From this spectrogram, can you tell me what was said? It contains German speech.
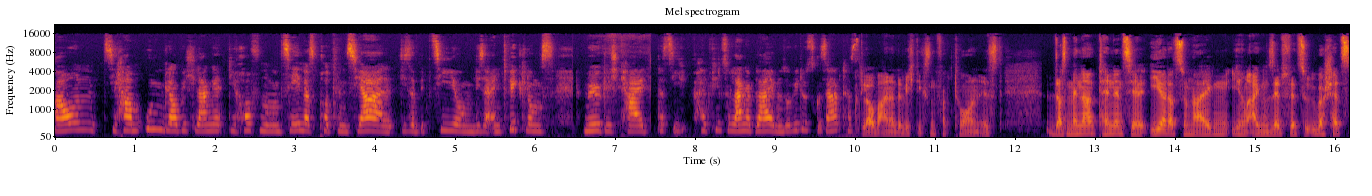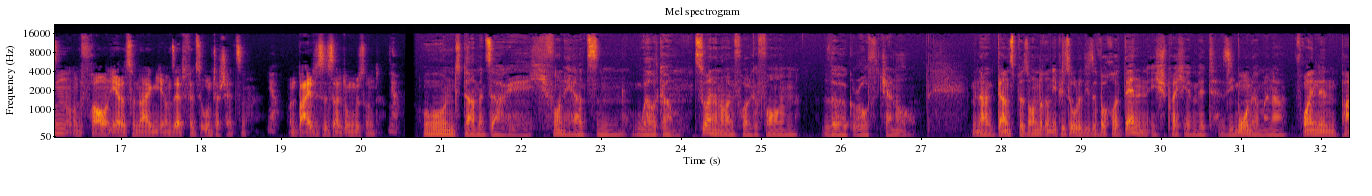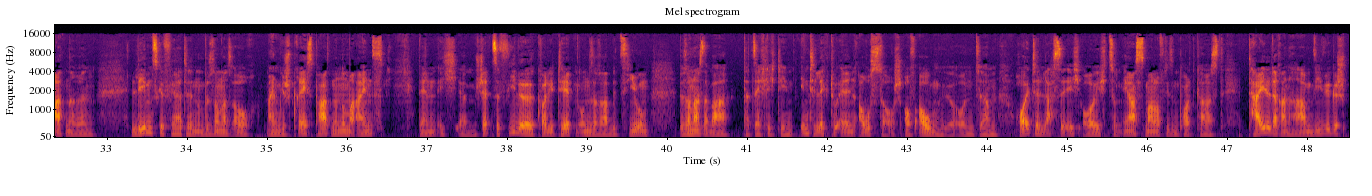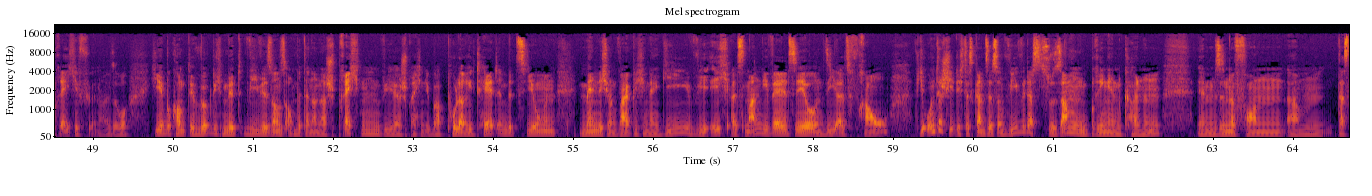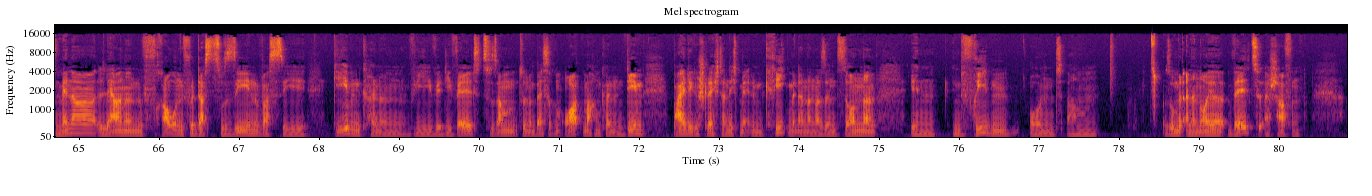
Frauen, sie haben unglaublich lange die Hoffnung und sehen das Potenzial dieser Beziehung, dieser Entwicklungsmöglichkeit, dass sie halt viel zu lange bleiben, so wie du es gesagt hast. Ich glaube, einer der wichtigsten Faktoren ist, dass Männer tendenziell eher dazu neigen, ihren eigenen Selbstwert zu überschätzen und Frauen eher dazu neigen, ihren Selbstwert zu unterschätzen. Ja. Und beides ist halt ungesund. Ja. Und damit sage ich von Herzen Welcome zu einer neuen Folge von The Growth Channel. Mit einer ganz besonderen Episode diese Woche, denn ich spreche mit Simone, meiner Freundin, Partnerin, Lebensgefährtin und besonders auch meinem Gesprächspartner Nummer eins denn ich ähm, schätze viele Qualitäten unserer Beziehung, besonders aber tatsächlich den intellektuellen Austausch auf Augenhöhe. Und ähm, heute lasse ich euch zum ersten Mal auf diesem Podcast Teil daran haben, wie wir Gespräche führen. Also hier bekommt ihr wirklich mit, wie wir sonst auch miteinander sprechen. Wir sprechen über Polarität in Beziehungen, männliche und weibliche Energie, wie ich als Mann die Welt sehe und sie als Frau, wie unterschiedlich das Ganze ist und wie wir das zusammenbringen können im Sinne von, ähm, dass Männer lernen, Frauen für das zu sehen, was sie geben können, wie wir die Welt zusammen zu einem besseren Ort machen können, in dem beide Geschlechter nicht mehr im Krieg miteinander sind, sondern in, in Frieden und ähm, somit eine neue Welt zu erschaffen.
